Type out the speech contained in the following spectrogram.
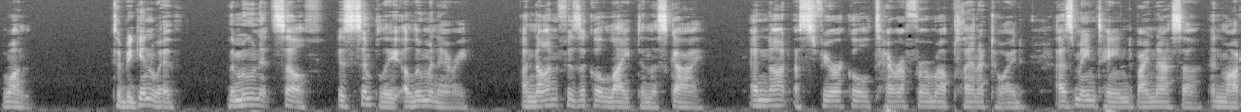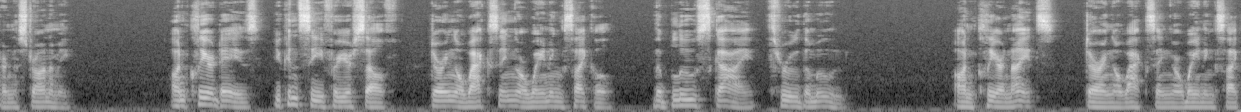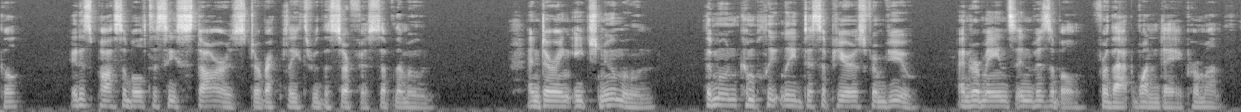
1. To begin with, the moon itself is simply a luminary, a non physical light in the sky, and not a spherical terra firma planetoid as maintained by NASA and modern astronomy. On clear days you can see for yourself, during a waxing or waning cycle, the blue sky through the moon. On clear nights, during a waxing or waning cycle, it is possible to see stars directly through the surface of the moon. And during each new moon, the moon completely disappears from view and remains invisible for that one day per month.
